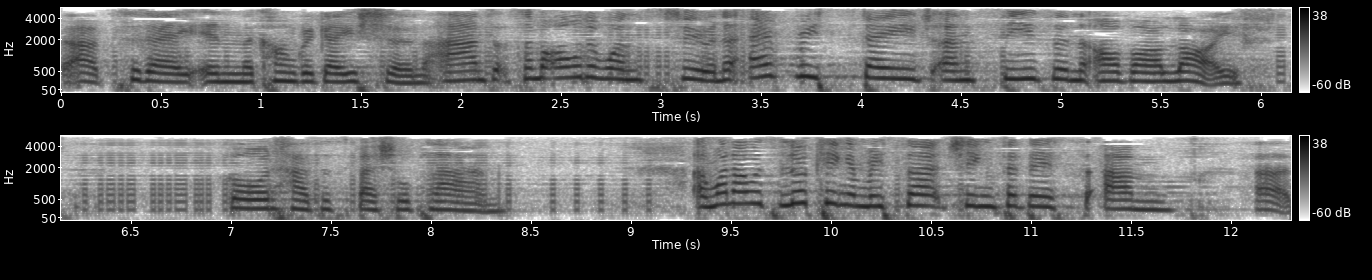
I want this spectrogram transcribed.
uh, today in the congregation and some older ones too. And at every stage and season of our life, God has a special plan. And when I was looking and researching for this, um, uh,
